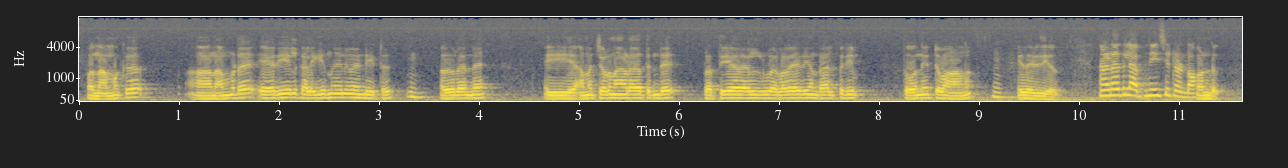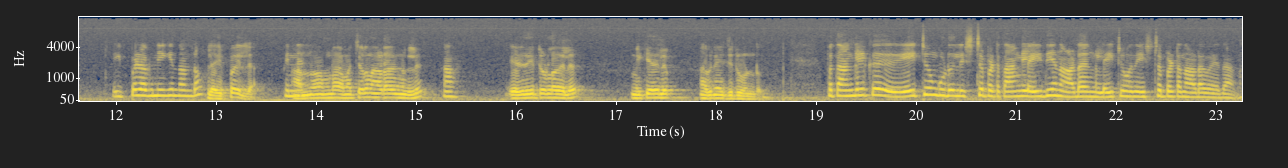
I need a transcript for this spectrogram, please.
അപ്പൊ നമുക്ക് നമ്മുടെ ഏരിയയിൽ കളിക്കുന്നതിന് വേണ്ടിയിട്ട്. അതുപോലെ തന്നെ ഈ അമച്ചർ നാടകത്തിന്റെ പ്രത്യേകതകളിൽ വളരെയധികം താല്പര്യം തോന്നിയിട്ടുമാണ്. ഇത് എഴുതിയത്. നാടകത്തിൽ അഭിനയിച്ചിട്ടുണ്ടോ? ഉണ്ട്. ഇപ്പോഴും അഭിനയിക്കുന്നുണ്ടോ ഇല്ല ഇപ്പം ഇല്ല. അന്ന് നമ്മുടെ അമച്ചർ നാടകങ്ങളിൽ എഴുതിയിട്ടുള്ളതിൽ മിക്കതിലും അഭിനയിച്ചിട്ടുമുണ്ട്. അപ്പൊ താങ്കൾക്ക് ഏറ്റവും കൂടുതൽ ഇഷ്ടപ്പെട്ട താങ്കൾ എഴുതിയ നാടകങ്ങൾ ഏറ്റവും അധികം ഇഷ്ടപ്പെട്ട നാടകം ഏതാണ്?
